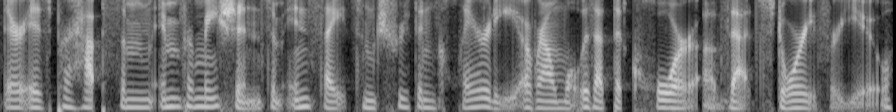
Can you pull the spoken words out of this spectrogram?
There is perhaps some information, some insight, some truth and clarity around what was at the core of that story for you.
